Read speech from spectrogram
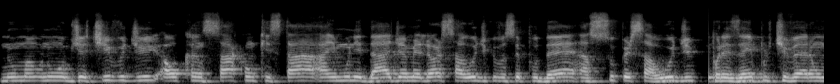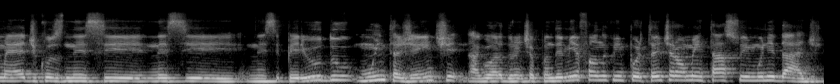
numa, num objetivo de alcançar, conquistar a imunidade, a melhor saúde que você puder, a super saúde. Por exemplo, tiveram médicos nesse, nesse, nesse período, muita gente, agora durante a pandemia, falando que o importante era aumentar a sua imunidade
